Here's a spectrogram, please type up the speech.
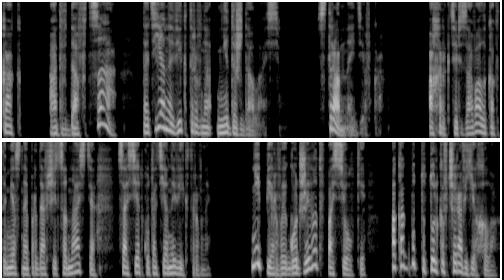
как от вдовца Татьяна Викторовна не дождалась. Странная девка. Охарактеризовала как-то местная продавщица Настя, соседку Татьяны Викторовны. Не первый год живет в поселке, а как будто только вчера въехала.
